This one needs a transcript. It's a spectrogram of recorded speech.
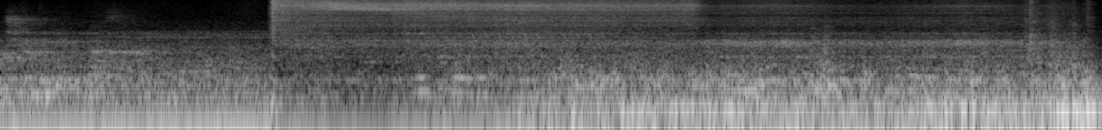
注意ください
